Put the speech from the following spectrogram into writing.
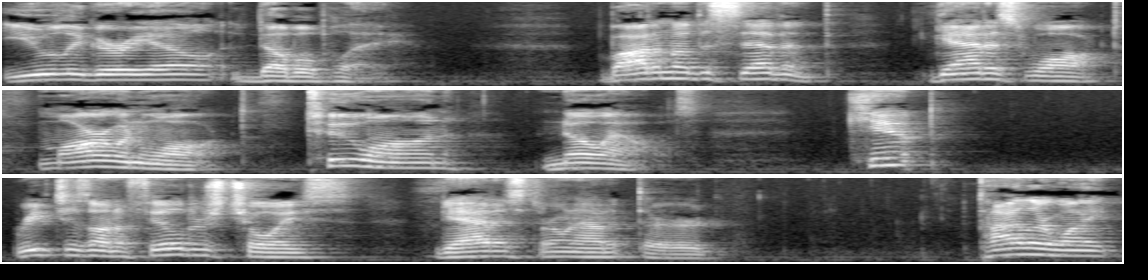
Yuli Gurriel, double play. Bottom of the seventh, Gattis walked. Marwin walked. Two on, no outs. Kemp reaches on a fielder's choice. Gattis thrown out at third. Tyler White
